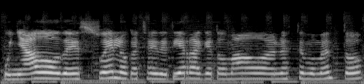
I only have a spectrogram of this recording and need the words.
puñado de suelo, ¿cachai? De tierra que he tomado en este momento,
